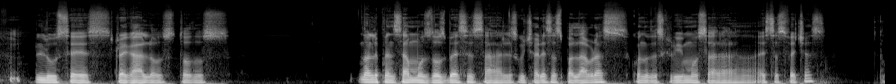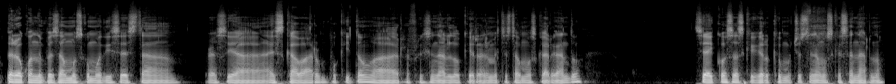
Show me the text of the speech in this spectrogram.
luces, regalos, todos. No le pensamos dos veces al escuchar esas palabras cuando describimos a estas fechas, pero cuando empezamos, como dice esta, a excavar un poquito, a reflexionar lo que realmente estamos cargando, sí hay cosas que creo que muchos tenemos que sanar, ¿no?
